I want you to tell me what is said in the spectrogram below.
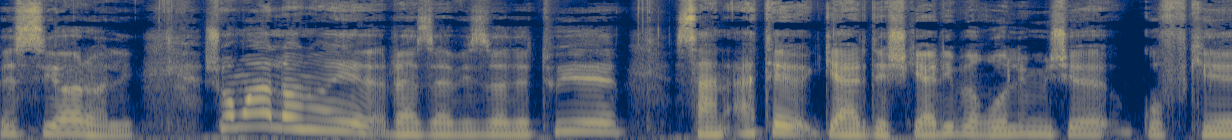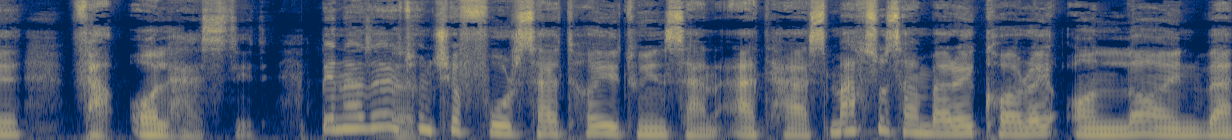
بسیار عالی. شما الان های رضوی زاده توی صنعت گردشگری به قولی میشه گفت که فعال هستید. به نظرتون چه فرصت هایی تو این صنعت هست؟ مخصوصا برای کارهای آنلاین و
